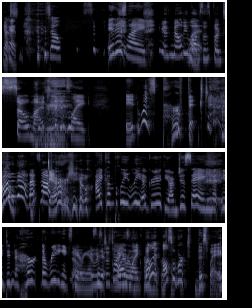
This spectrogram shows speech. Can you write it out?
Yes. Okay. So it is like Because Melody What? loves this book so much that it's like, it was perfect. How no, that's not dare you? I completely agree with you. I'm just saying that it didn't hurt the reading experience. No, it was just how you were like, well, it also worked this way.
